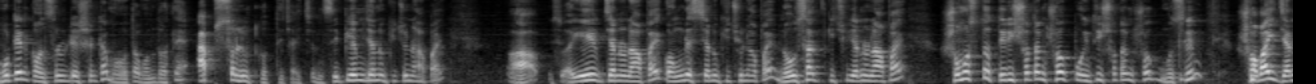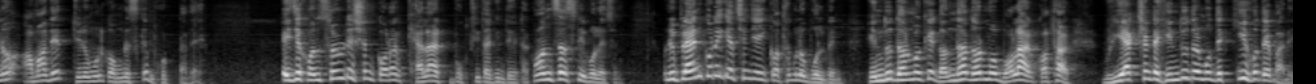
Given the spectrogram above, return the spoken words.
ভোটের কনসলিডেশনটা মমতা বন্দ্যোপাধ্যায় অ্যাবসলিউট করতে চাইছেন। সিপিএম যেন কিছু না পায় এ যেন না পায়, কংগ্রেস যেন কিছু না পায়, নৌসাদ কিছু যেন না পায় সমস্ত তিরিশ শতাংশ হোক, পঁয়ত্রিশ শতাংশ হোক মুসলিম, সবাই যেন আমাদের তৃণমূল কংগ্রেসকে ভোটটা দেয়। এই যে কনসলিডেশন করার খেলার বক্তৃতা কিন্তু এটা কনসাসলি বলেছেন। উনি প্ল্যান করে গেছেন যে এই কথাগুলো বলবেন। হিন্দু ধর্মকে গন্ধা ধর্ম বলার কথার রিয়াকশনটা হিন্দুদের মধ্যে কি হতে পারে?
